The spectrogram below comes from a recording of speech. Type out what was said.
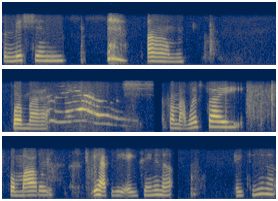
submissions, um, for my for my website for models. You have to be 18 and up. 18 and up.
